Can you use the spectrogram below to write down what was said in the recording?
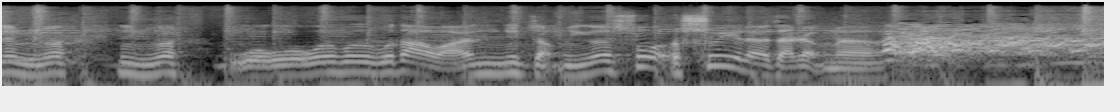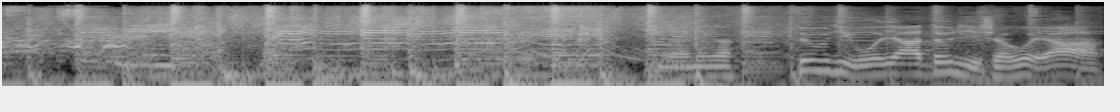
那你说，那你说，我我我我我打完，你整一个睡睡了咋整呢？那那个，对不起国家，对不起社会啊！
